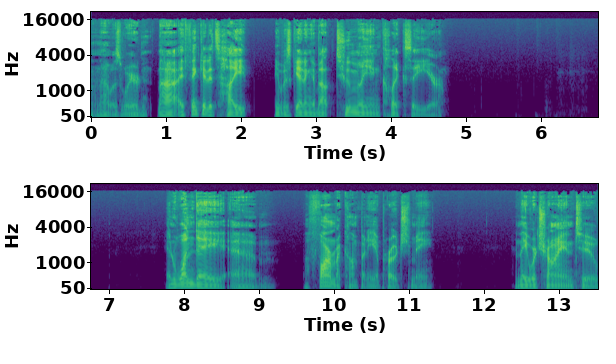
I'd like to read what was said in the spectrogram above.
Oh, that was weird. Uh, i think at its height it was getting about 2 million clicks a year and one day um, a pharma company approached me and they were trying to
